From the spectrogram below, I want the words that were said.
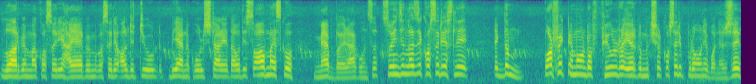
लो आरपिएममा कसरी हाई आरपिएममा कसरी अल्टिट्युड बिहान कोल्ड स्टार यताउति सबमा यसको म्याप भएर आएको हुन्छ। सो इन्जिनलाई चाहिँ कसरी यसले एकदम पर्फेक्ट एमाउन्ट अफ फ्युल र एयरको मिक्सचर कसरी पुऱ्याउने भनेर चाहिँ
